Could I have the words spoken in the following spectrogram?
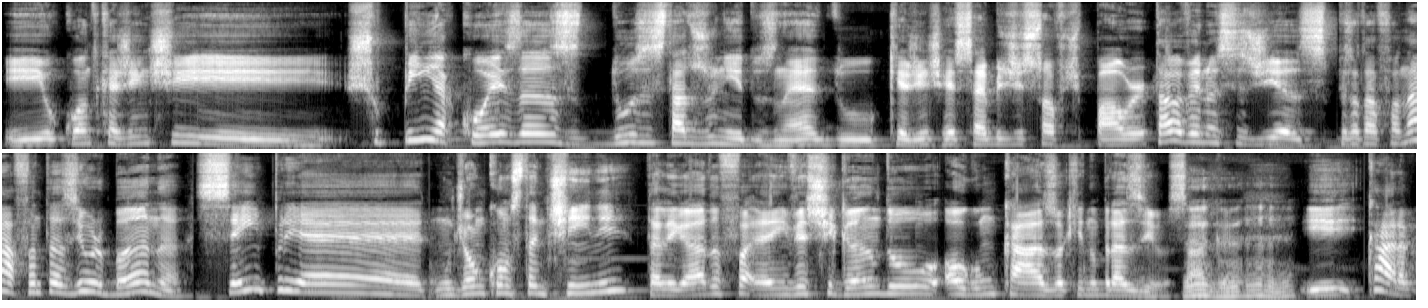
E o quanto que a gente chupinha coisas dos Estados Unidos, né? Do que a gente recebe de soft power. Tava vendo esses dias, o pessoal tava falando, ah, fantasia urbana sempre é um John Constantine, tá ligado? É, investigando algum caso aqui no Brasil, saca? Uhum, uhum. E, cara,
